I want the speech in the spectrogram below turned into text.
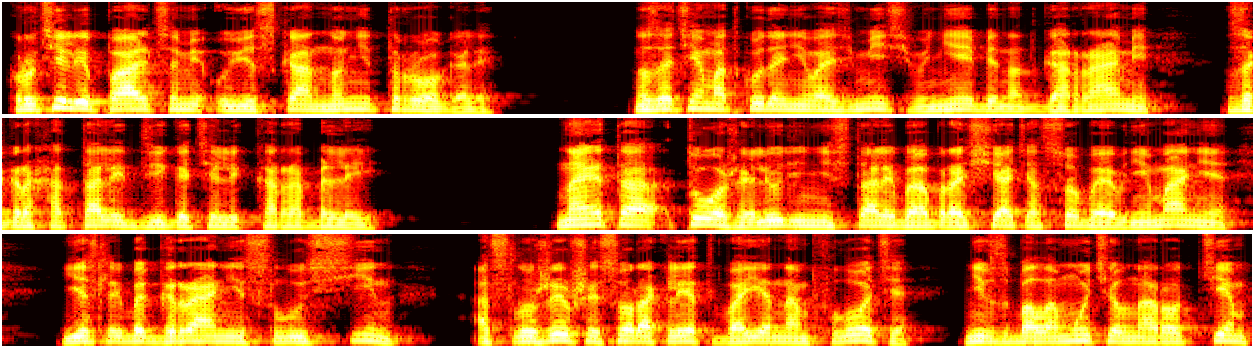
крутили пальцами у виска, но не трогали. Но затем, откуда ни возьмись, в небе над горами загрохотали двигатели кораблей. На это тоже люди не стали бы обращать особое внимание, если бы Гранис Лусин – отслуживший 40 лет в военном флоте, не взбаламутил народ тем,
